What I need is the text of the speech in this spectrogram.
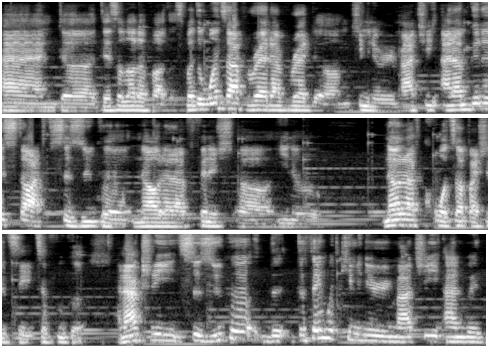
and uh, there's a lot of others. But the ones I've read, I've read um, Kimi no Iru Machi, and I'm gonna start Suzuka now that I've finished, uh, you know, now that I've caught up, I should say, to Fuka. And actually, Suzuka, the, the thing with Kimi no Iru Machi and with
